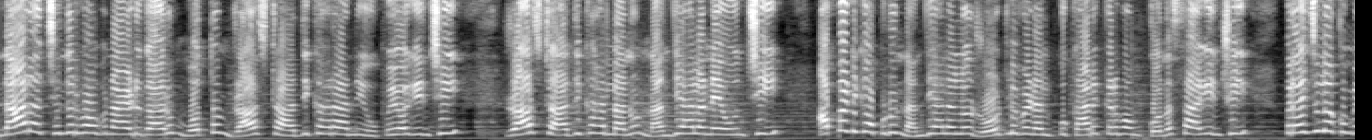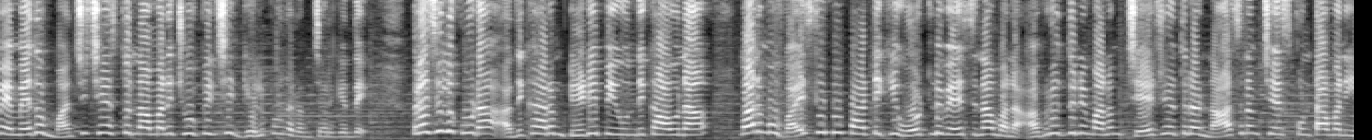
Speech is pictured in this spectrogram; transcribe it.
నారా చంద్రబాబు నాయుడు గారు మొత్తం రాష్ట్ర అధికారాన్ని ఉపయోగించి రాష్ట్ర అధికారులను నంద్యాలనే ఉంచి అప్పటికప్పుడు నంద్యాలలో రోడ్లు వెడల్పు కార్యక్రమం కొనసాగించి ప్రజలకు మేమేదో మంచి చేస్తున్నామని చూపించి గెలుపొందడం జరిగింది. ప్రజలు కూడా అధికారం టీడీపీ ఉంది కావున మనము వైసీపీ పార్టీకి ఓట్లు వేసినా మన అభివృద్ధిని మనం చేజేతుల నాశనం చేసుకుంటామని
